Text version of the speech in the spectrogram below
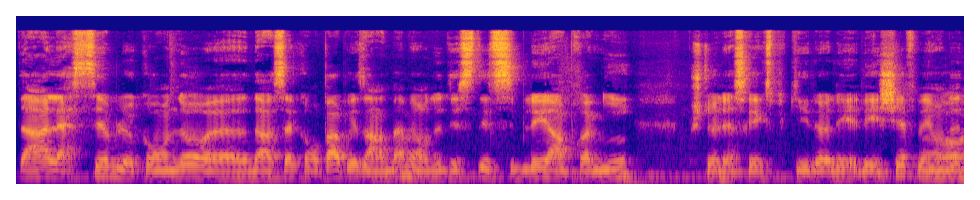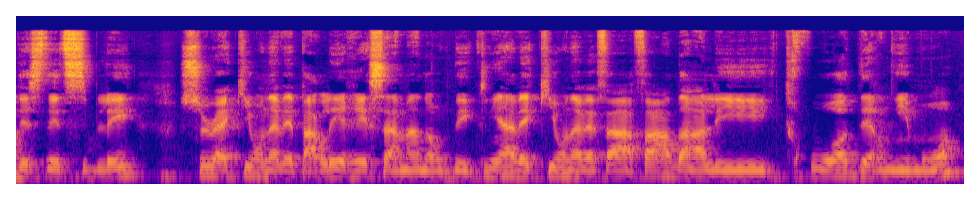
dans la cible qu'on a, dans celle qu'on parle présentement, mais on a décidé de cibler en premier, je te laisserai expliquer les, chiffres, mais on a décidé de cibler ceux à qui on avait parlé récemment, donc des clients avec qui on avait fait affaire dans les trois derniers mois,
